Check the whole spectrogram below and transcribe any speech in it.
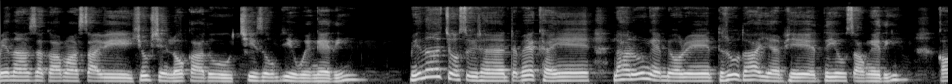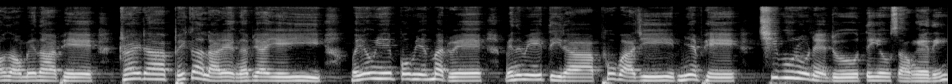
မင်းသားဇာတ်ကားမှစ၍ရုပ်ရှင်လောကသို့ခြေစုံပြေဝင်ခဲ့သည်မင်းသားကျော်ဆွေထံတပည့်ခံရင်လာနိုးငယ်မျောတွင်တရုတ်သားအရန်ဖြင့်တရုတ်ဆောင်ခဲ့သည်။ကောင်းဆောင်မင်းသားအဖြစ်ဒရိုက်တာဘိတ်ကလာတဲ့ငပြရည်ဤမယုံရင်ပုံမြင်မှတ်တွင်မင်းသမီးတီတာဖိုးပါကြီးမြင့်ဖေချီဘူးတို့နှင့်အတူတရုတ်ဆောင်ခဲ့သည်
